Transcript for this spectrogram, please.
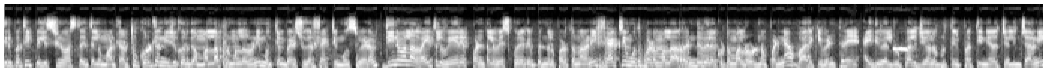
తిరుపతి పెళ్ళి శ్రీనివాస్ తదితరులు మాట్లాడుతూ కొరట్ల నియోజకవర్గం మల్లాపూర్ మండలంలోని ముత్యంపేట షుగర్ ఫ్యాక్టరీ మూసివేయడం దీనివల్ల రైతులు వేరే పంటలు వేసుకోలేక ఇబ్బందులు పడుతున్నారని ఫ్యాక్టరీ మూతపడడం వల్ల రెండు వేల కుటుంబాలు రోడ్డున పడినా వారికి వెంటనే ఐదు వేల రూపాయల జీవనభృతిని ప్రతి నెల చెల్లించాలని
